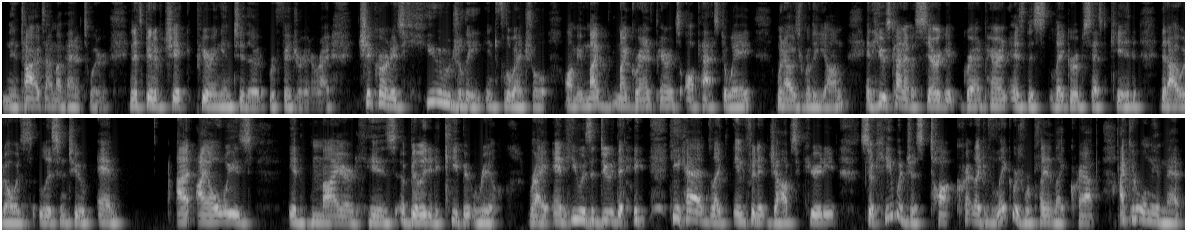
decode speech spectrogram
the entire time I've had a Twitter, and it's been of Chick peering into the refrigerator. Right, Chick Hearn is hugely influential on me. My my grandparents all passed away when I was really young, and he was kind of a surrogate grandparent as this Laker obsessed kid that I would always listen to, and I I always admired his ability to keep it real right? And he was a dude that he, he had like infinite job security. So he would just talk crap. Like if the Lakers were playing like crap, I could only imagine.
